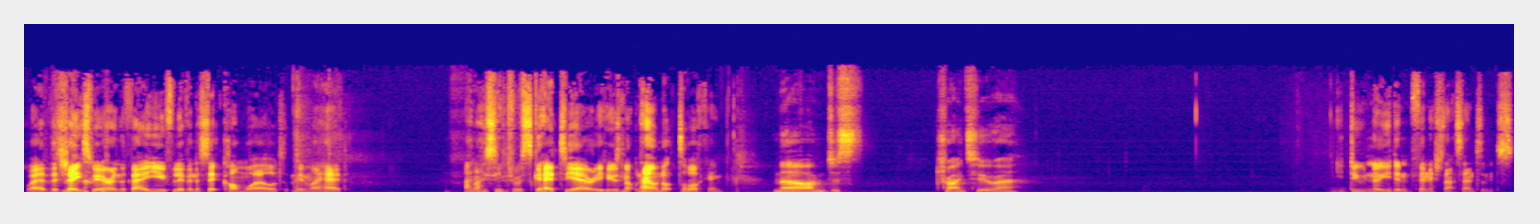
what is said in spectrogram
where the Shakespeare and the fair youth live in a sitcom world in my head, and I seem to have scared Thierry, who's not now not talking. No, I'm just trying to. Uh... You do know you didn't finish that sentence.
